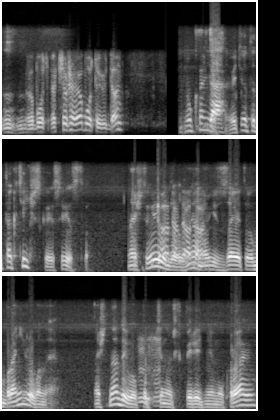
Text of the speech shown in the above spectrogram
Работ... А все же работают, да? Ну, конечно, да. ведь это тактическое средство. Значит, вы да, его да, должны, да, оно да. из-за этого бронированное. Значит, надо его угу. подтянуть к переднему краю,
